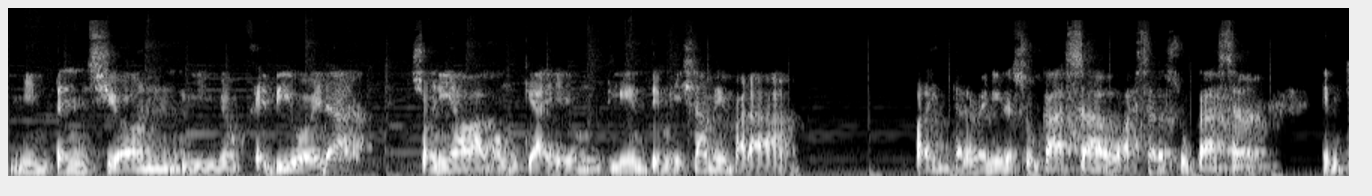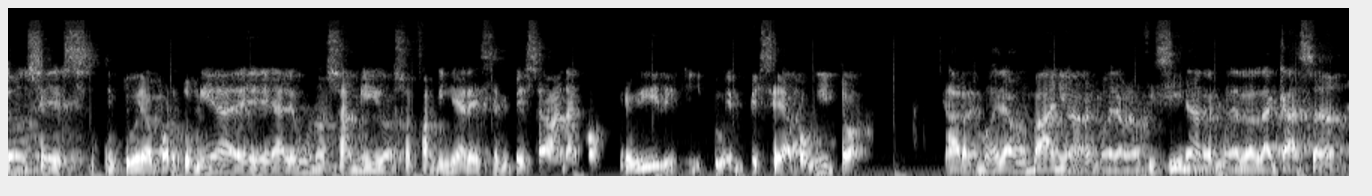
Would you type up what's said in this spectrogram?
mi intención y mi objetivo era, soñaba con que un cliente me llame para, para intervenir en su casa o hacer su casa. Entonces tuve la oportunidad de algunos amigos o familiares empezaban a construir y empecé a poquito a remodelar un baño, a remodelar una oficina, a remodelar la casa.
